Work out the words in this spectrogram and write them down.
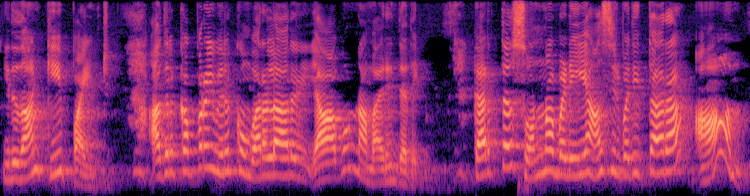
இதுதான் கீ பாயிண்ட். அதற்கப்புறம் இருக்கும் வரலாறு யாவும் நாம் அறிந்ததே. கர்த்தர் சொன்னபடியே ஆசீர்வதித்தாரா? ஆம்.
